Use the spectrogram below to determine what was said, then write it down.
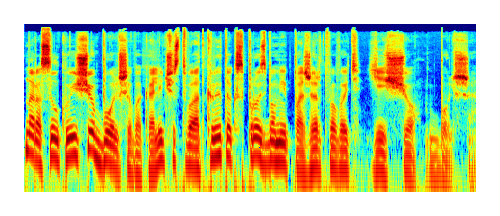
на рассылку еще большего количества открыток с просьбами пожертвовать еще больше.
